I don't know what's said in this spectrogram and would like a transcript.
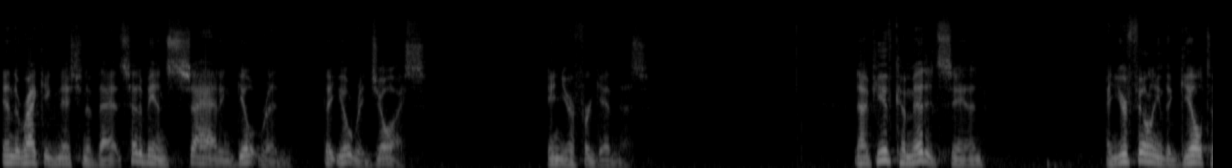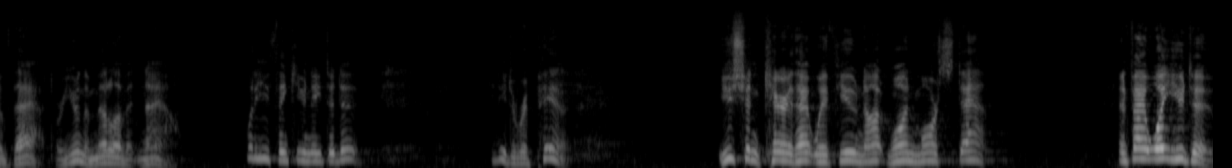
in the recognition of that, instead of being sad and guilt ridden, that you'll rejoice in your forgiveness. Now, if you've committed sin and you're feeling the guilt of that, or you're in the middle of it now, what do you think you need to do? You need to repent. You shouldn't carry that with you, not one more step. In fact, what you do,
